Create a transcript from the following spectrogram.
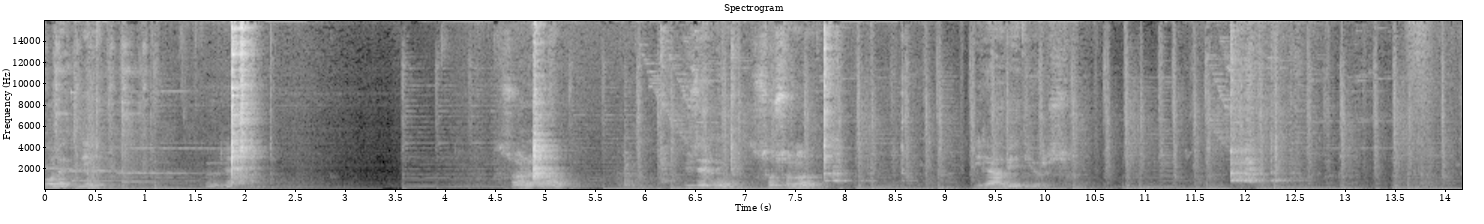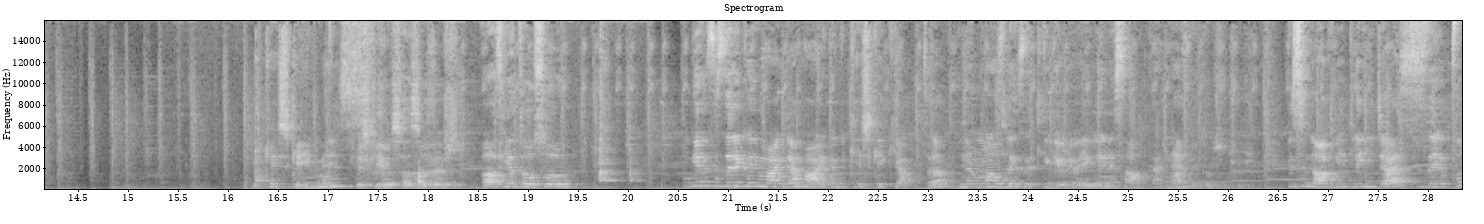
bol etli böyle sonra üzerine sosunu ilave ediyoruz. Ve keşkeğimiz Keşkeğimiz hazır. Hazır. Afiyet olsun. Bugün sizlere kayınvalidem harika bir keşkek yaptı. İnanılmaz lezzetli görüyor. Ellerine sağlık anne. Afiyet olsun çocuğum. Biz şimdi afiyetle yiyeceğiz. Siz de yapın,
